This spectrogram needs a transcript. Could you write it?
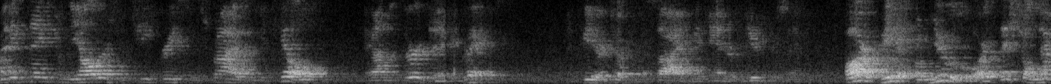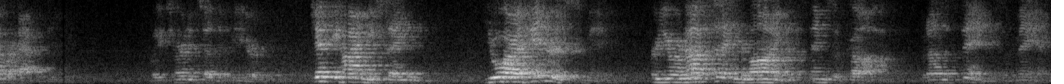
many things from the elders and chief priests and scribes, and be killed, and on the third day be raised. And Peter took him aside and began to rebuke him, saying, Far be it from you, Lord, this shall never happen to you. But he turned and said to Peter, Get behind me, Satan. You are a hindrance to me, for you are not setting your mind on the things of God, but on the things of man.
